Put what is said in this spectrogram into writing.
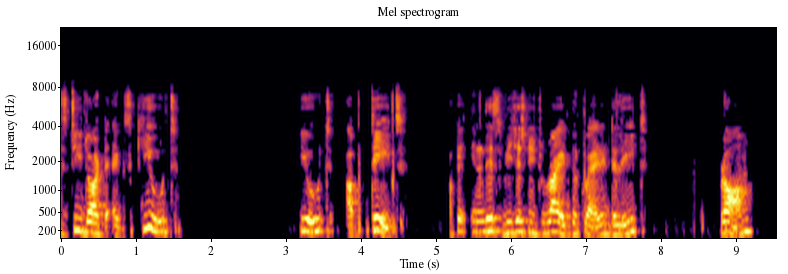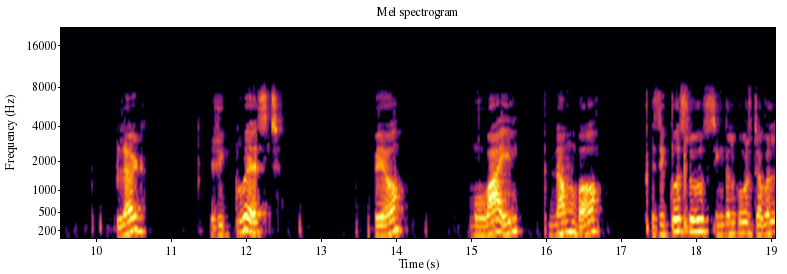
st dot execute execute update. Okay in this we just need to write the query delete from blood request where mobile number is equals to single quotes double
